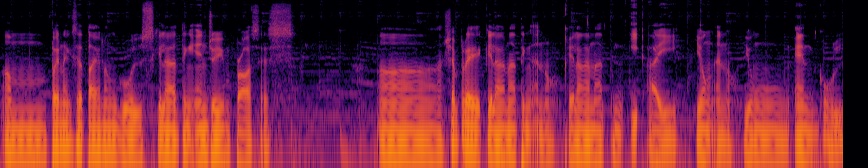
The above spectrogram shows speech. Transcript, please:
Um, pag nagset tayo ng goals, kailangan nating enjoy yung process. Uh, syempre, kailangan nating ano, kailangan natin i yung ano, yung end goal.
